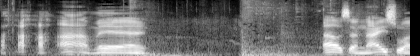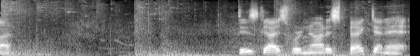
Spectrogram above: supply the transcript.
Ha ha ha, man. That was a nice one. These guys were not expecting it.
